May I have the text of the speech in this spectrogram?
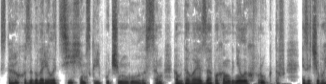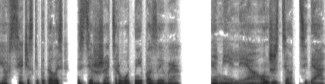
Старуха заговорила тихим, скрипучим голосом, обдавая запахом гнилых фруктов, из-за чего я всячески пыталась сдержать рвотные позывы. «Эмилия, он ждет тебя.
